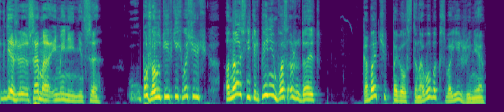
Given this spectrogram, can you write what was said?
где же сама именинница? — Пожалуйте, Евтихий Васильевич, она с нетерпением вас ожидает. Кабачик повел Станового к своей жене.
